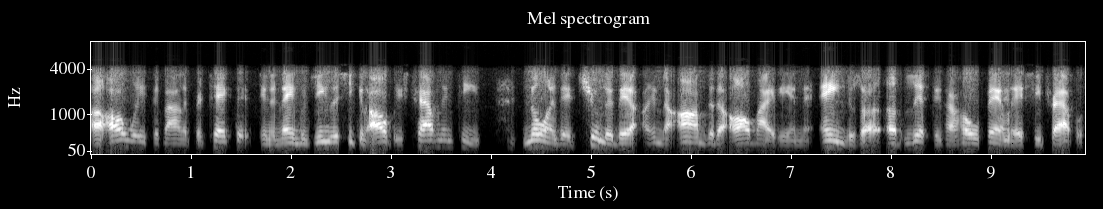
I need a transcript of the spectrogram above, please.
are always divinely protected. In the name of Jesus, she can always travel in peace, knowing that truly they're in the arms of the Almighty and the angels are uplifting her whole family as she travels.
